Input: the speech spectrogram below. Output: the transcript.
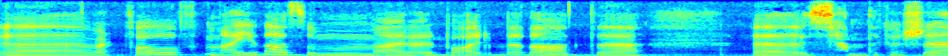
Eh, I hvert fall for meg, da, som er her på arbeid, at eh, kommer det kanskje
